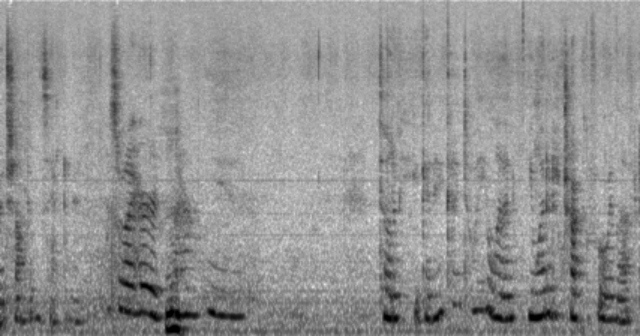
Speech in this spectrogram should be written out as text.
Nathan and went shopping this afternoon. That's what I heard. Yeah. I heard- Yeah. Told him he could get any kind of toy he wanted. He wanted a truck before we left.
